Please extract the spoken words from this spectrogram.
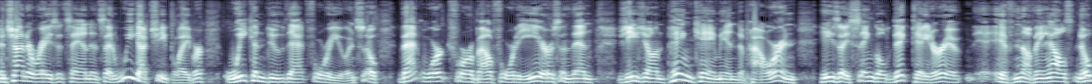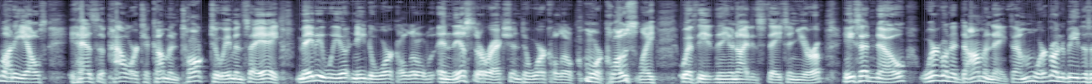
And China raised its hand and said, "We got cheap labor. We can do that for you." And so that worked for about forty years, and then Xi Jinping came into power, and he's a single dictator, if, if nothing else, nobody else has the power to come and talk to him and say, hey, maybe we need to work a little in this direction to work a little more closely with the, the United States and Europe. He said, no, we're going to dominate them. We're going to be the,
